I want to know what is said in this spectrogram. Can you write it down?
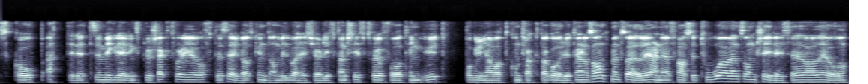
scope etter et migreringsprosjekt. fordi Ofte ser vi at kundene vil bare kjøre lift and shift for å få ting ut pga. at kontrakter går ut. eller noe sånt, Men så er det gjerne fase to av en sånn skireise. Da det er jo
